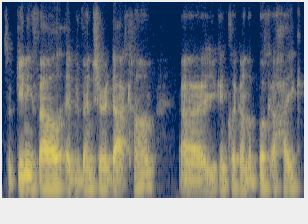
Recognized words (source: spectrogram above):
So guineafowladventure.com. Uh, you can click on the book a hike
